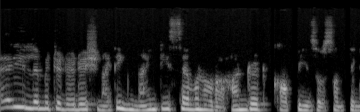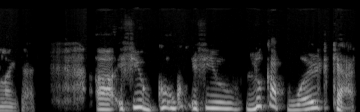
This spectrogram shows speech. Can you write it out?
very limited edition i think 97 or 100 copies or something like that uh, if you google if you look up worldcat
